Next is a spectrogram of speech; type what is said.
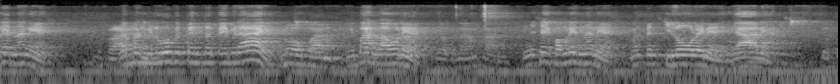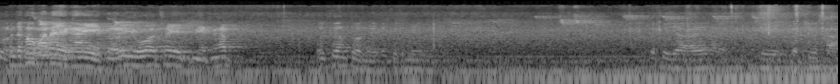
เล่นนะเนี่ยแล้วมันไม่รู้ว่าเป็นเป็นไปไม่ได้ โลกวัน อยู่บ้านเราเนี่ย ไม่ใช่ของเล่นนะเนี่ย มันเป็นกิโลเลยเนี่ยยาเนี่ย มันจะเข้ามาได้ยังไง ตรวจได้อยู่ว่าใช่เน็ตไหมครับเครื่องตรวจเนี่ยจะเป็นมีก็คือยาไอซ์อะไรคือเป็นชื่อทาง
